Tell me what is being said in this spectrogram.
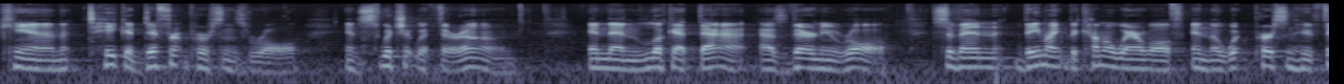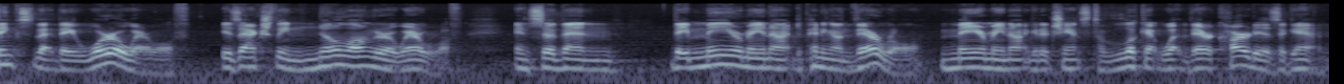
can take a different person's role and switch it with their own and then look at that as their new role. So then they might become a werewolf, and the w- person who thinks that they were a werewolf is actually no longer a werewolf. And so then they may or may not, depending on their role, may or may not get a chance to look at what their card is again.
